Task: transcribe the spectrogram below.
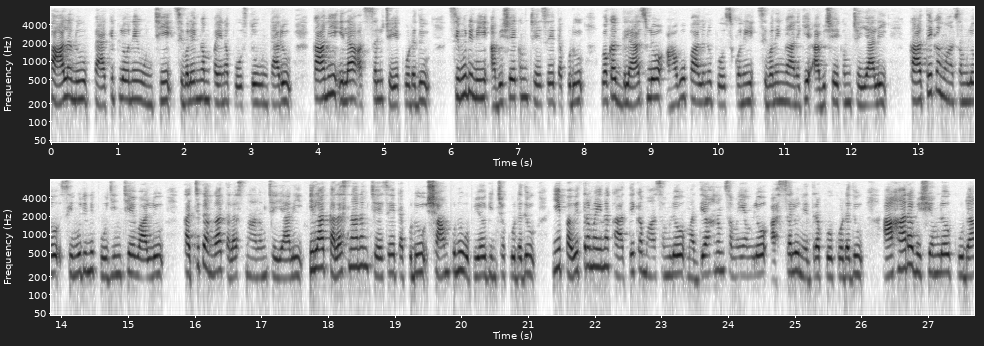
పాలను ప్యాకెట్లోనే ఉంచి శివలింగం పైన పోస్తూ ఉంటారు. కానీ ఇలా అస్సలు చేయకూడదు. శివుడిని అభిషేకం చేసేటప్పుడు ఒక గ్లాసులో ఆవు పాలను పోసుకొని శివలింగానికి అభిషేకం చేయాలి. కార్తీక మాసంలో శివుడిని పూజించే వాళ్ళు ఖచ్చితంగా తలస్నానం చేయాలి. ఇలా తలస్నానం చేసేటప్పుడు షాంపును ఉపయోగించకూడదు. ఈ పవిత్రమైన కార్తీక మాసంలో మధ్యాహ్నం సమయంలో అస్సలు నిద్రపోకూడదు. ఆహార విషయంలో కూడా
